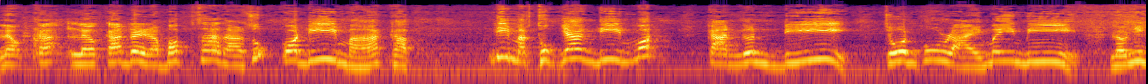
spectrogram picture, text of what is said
แล้วก็แล้วการได้ระบบสาธารณสุขก็ดีหมาครับ ดีมากทุกอย่างดีหมด การเงินดี โจรผู้ร้ายไม่มี แล้วนี่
